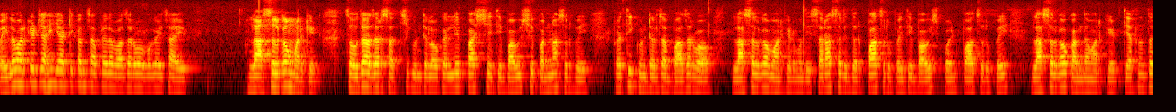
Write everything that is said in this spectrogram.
पहिलं मार्केट जे आहे या ठिकाणचा आपल्याला बाजारभाव बघायचा आहे. लासलगाव मार्केट. चौदा हजार सातशे क्विंटल अवकाळले पाचशे ते बावीसशे पन्नास रुपये प्रति क्विंटलचा बाजारभाव लासलगाव मार्केटमध्ये सरासरी दर पाच रुपये ते बावीस पॉईंट पाच रुपये लासलगाव कांदा मार्केट. त्यानंतर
